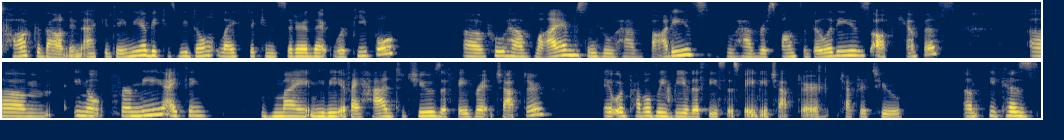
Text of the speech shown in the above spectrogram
talk about in academia because we don't like to consider that we're people uh, who have lives and who have bodies, who have responsibilities off campus. Um, you know, for me, I think my maybe if I had to choose a favorite chapter, it would probably be the thesis baby chapter, chapter two, um, because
